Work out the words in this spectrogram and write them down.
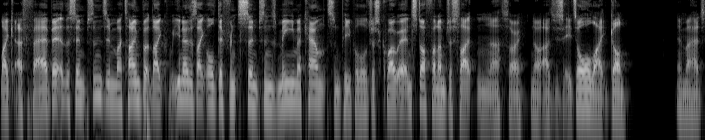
like a fair bit of The Simpsons in my time, but like you know, there's like all different Simpsons meme accounts and people will just quote it and stuff, and I'm just like, nah, sorry, no, I just it's all like gone in my head.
